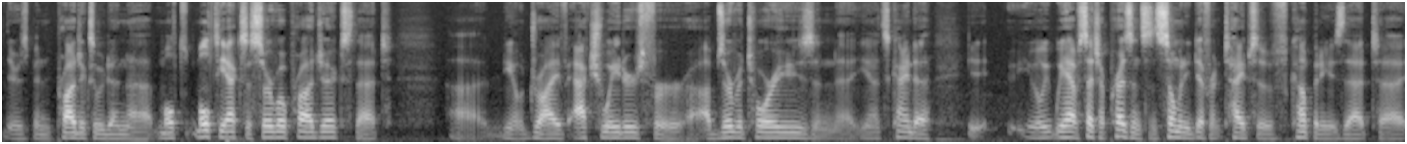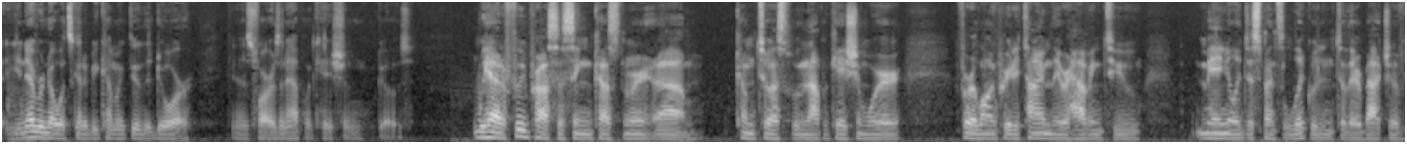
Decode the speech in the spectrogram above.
there's been projects that we've done, uh, multi-axis servo projects that uh, you know, drive actuators for uh, observatories, and uh, you know, it's kind of you know, we have such a presence in so many different types of companies that uh, you never know what's going to be coming through the door you know, as far as an application goes. We had a food processing customer um, come to us with an application where, for a long period of time, they were having to manually dispense a liquid into their batch of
